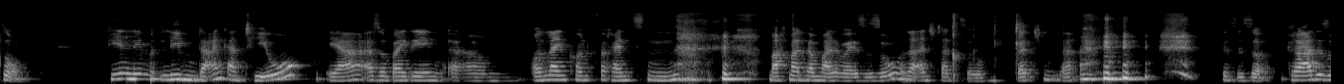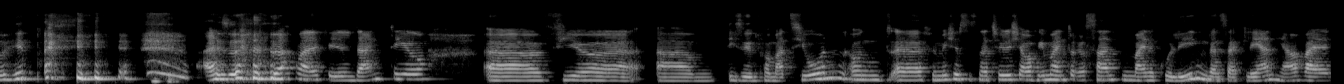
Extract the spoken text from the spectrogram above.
So, vielen lieben Dank an Theo. Ja, also bei den ähm, Online-Konferenzen macht man normalerweise so, ne, anstatt so quatschen. Ne? Das ist so gerade so hip. Also nochmal vielen Dank, Theo, äh, für ähm, diese Informationen. Und äh, für mich ist es natürlich auch immer interessant, wie meine Kollegen das erklären, ja, weil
